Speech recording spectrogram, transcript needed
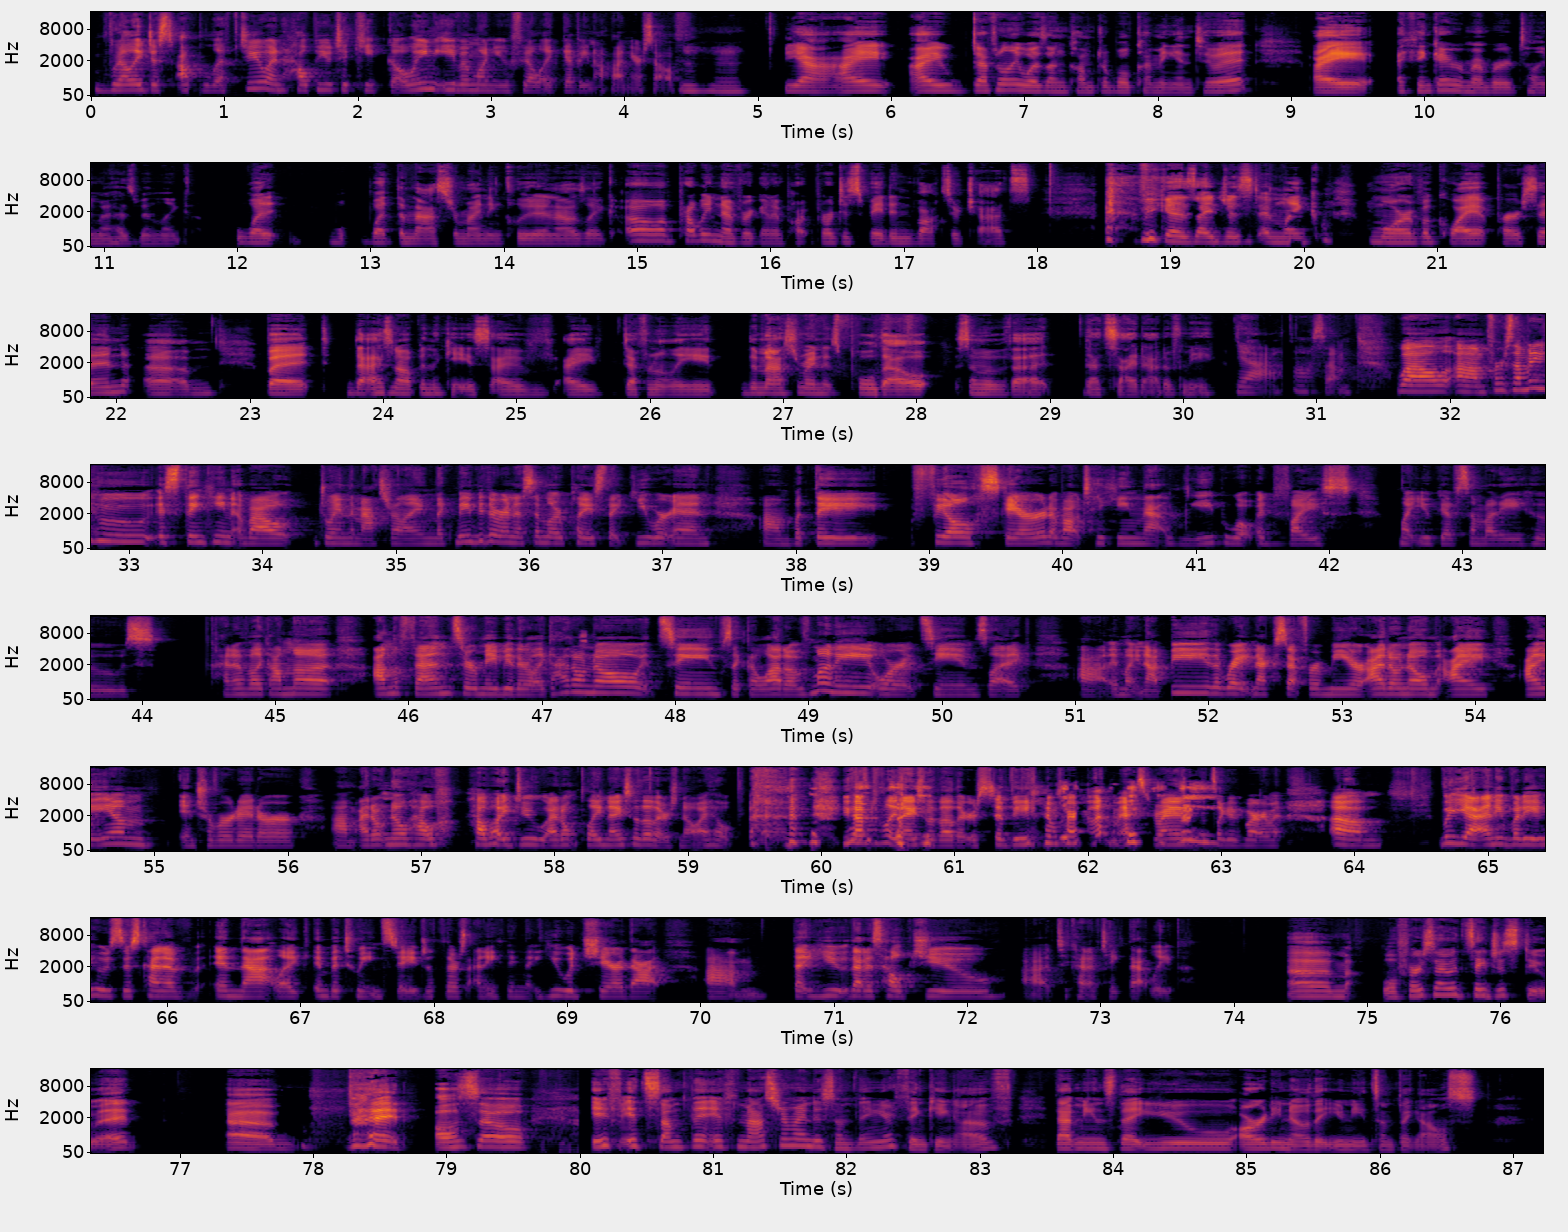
really just uplift you and help you to keep going even when you feel like giving up on yourself mm-hmm. yeah i i definitely was uncomfortable coming into it i i think i remember telling my husband like what what the mastermind included and i was like oh i'm probably never going to par- participate in voxer chats because I just am like more of a quiet person. Um, but that has not been the case. I've I definitely the mastermind has pulled out some of that that side out of me. Yeah, awesome. Well, um, for somebody who is thinking about joining the mastermind, like maybe they're in a similar place that you were in, um, but they feel scared about taking that leap. What advice might you give somebody who's kind of like on the on the fence or maybe they're like i don't know it seems like a lot of money or it seems like uh, it might not be the right next step for me or i don't know i i am introverted or um, i don't know how how i do i don't play nice with others. No i hope you have to play nice with others to be part of the mastermind it's like a requirement um, but yeah anybody who's just kind of in that like in between stage if there's anything that you would share that um, that you that has helped you uh, to kind of take that leap um, well, first I would say just do it. Um, but also if it's something if mastermind is something you're thinking of, that means that you already know that you need something else.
